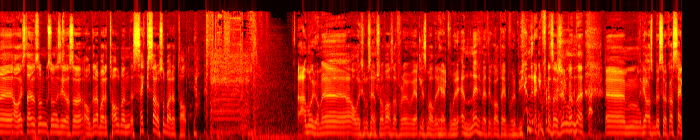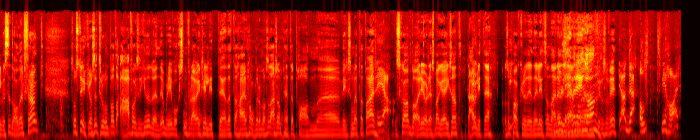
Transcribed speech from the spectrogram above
eh, Alex. Det er jo som, som du sier, altså, alder er bare et tall, men sex er også bare et tall. Ja. Det er moro med Alex Rosénshow, altså, for du vet liksom aldri helt hvor det ender. Vet ikke alltid helt hvor det begynner, eller for den saks skyld, men eh, eh, vi har besøk av selveste Daniel Frank, som styrker oss i troen på at det er faktisk ikke nødvendig å bli voksen, for det er jo egentlig litt det dette her handler om også. Det er sånn Peter Pan-virksomhet, dette her. Ja. Du skal bare gjøre det som er gøy, ikke sant? Det er jo litt det. Og så pakker du det inn i litt sånn der Du lever en gang. filosofi. Ja, det er alt vi har,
